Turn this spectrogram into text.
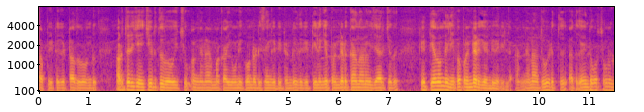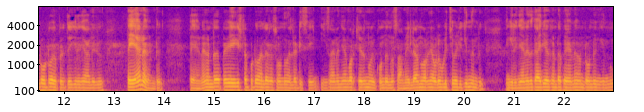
തപ്പിയിട്ട് കിട്ടാത്തതുകൊണ്ട് അടുത്തൊരു ചേച്ചി എടുത്ത് ചോദിച്ചു അങ്ങനെ നമുക്ക് ആ യൂണിക്കോണിന്റെ ഡിസൈൻ കിട്ടിയിട്ടുണ്ട്. ഇത് കിട്ടിയില്ലെങ്കിൽ പ്രിന്റ് എടുക്കാമെന്നാണ് വിചാരിച്ചത്. കിട്ടിയതുകൊണ്ട് ഇനിയിപ്പോൾ പ്രിന്റ് എടുക്കേണ്ടി വരില്ല. അങ്ങനെ അതും എടുത്ത് അത് കഴിഞ്ഞിട്ട് കുറച്ച് ഉള്ളോട്ട് പോയപ്പോഴത്തേക്കിന് ഞാനൊരു പേന കണ്ട് പേന കണ്ടപ്പോൾ എനിക്ക് ഇഷ്ടപ്പെട്ടു. നല്ല രസമുണ്ട് നല്ല ഡിസൈൻ ഈ സാധനം ഞാൻ കുറച്ച് നേരം നോക്കിക്കൊണ്ടിരുന്നു സമയമില്ല എന്ന് പറഞ്ഞ് അവൾ വിളിച്ച് വലിക്കുന്നുണ്ട്. എങ്കിലും ഞാനത് കാര്യമാക്കേണ്ട പേന കണ്ടുകൊണ്ടിരിക്കുന്നു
